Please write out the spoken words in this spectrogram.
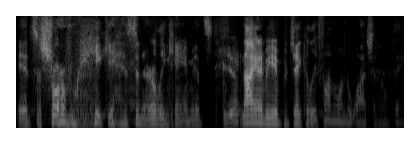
it's a short week and it's an early game. It's yep. not going to be a particularly fun one to watch, I don't think.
